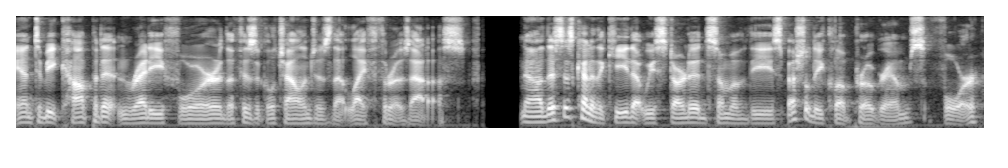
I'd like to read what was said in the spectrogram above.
and to be competent and ready for the physical challenges that life throws at us. Now, this is kind of the key that we started some of the specialty club programs for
